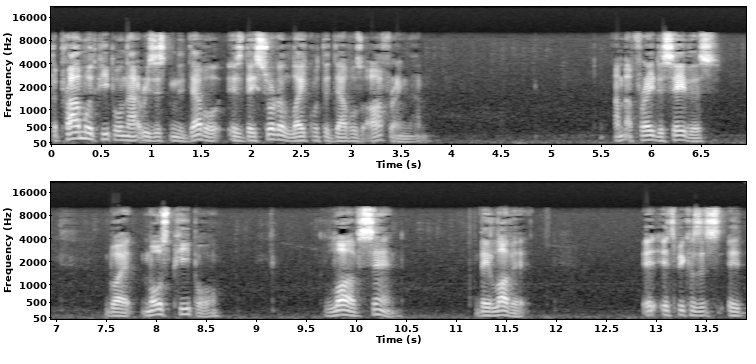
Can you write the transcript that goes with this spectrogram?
The problem with people not resisting the devil is they sort of like what the devil's offering them. I'm afraid to say this, but most people love sin. They love it. it it's because it's it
